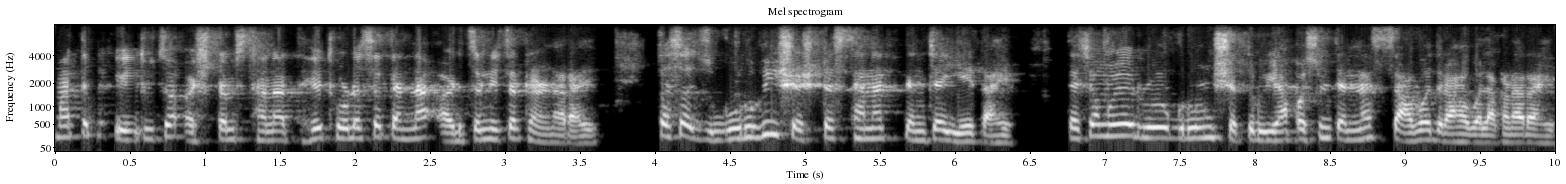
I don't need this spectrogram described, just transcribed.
मात्र केतूचं अष्टम स्थानात हे थोडस त्यांना अडचणीचं ठरणार आहे. तसंच गुरुही षष्ठ स्थानात त्यांच्या येत आहे. त्याच्यामुळे रोग ऋण शत्रू यापासून त्यांना सावध राहावं लागणार आहे.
